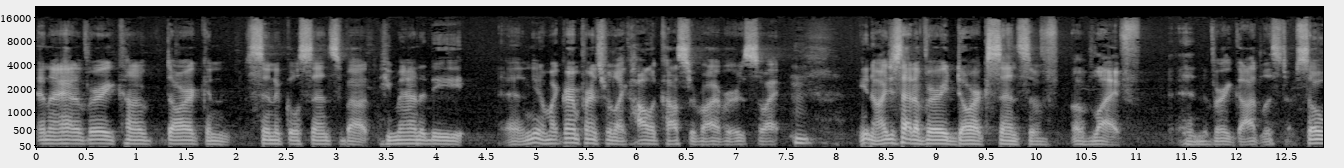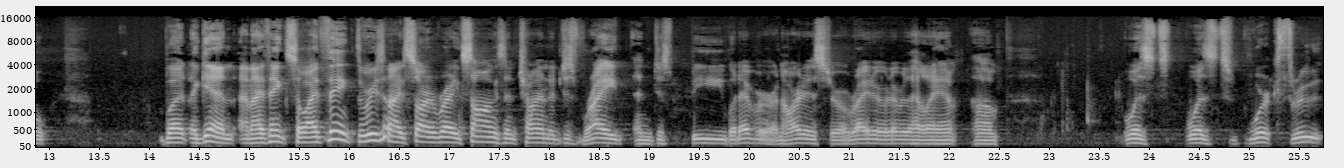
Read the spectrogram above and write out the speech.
and I had a very kind of dark and cynical sense about humanity. And you know, my grandparents were like Holocaust survivors, so I, hmm. you know, I just had a very dark sense of of life and a very godless. So, but again, and I think so. I think the reason I started writing songs and trying to just write and just be whatever an artist or a writer, whatever the hell I am, um, was was to work through.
